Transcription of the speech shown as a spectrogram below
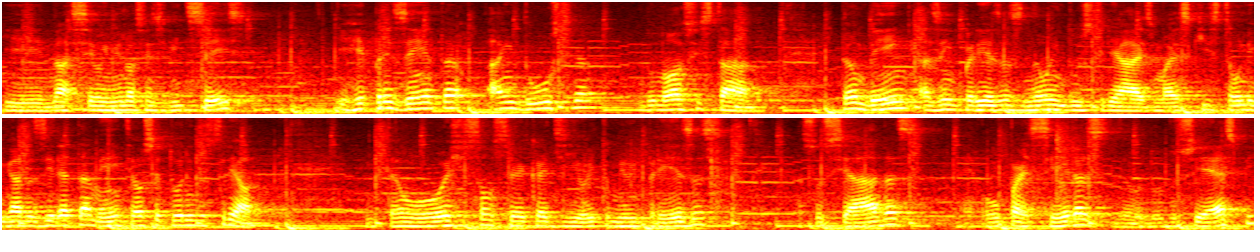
que nasceu em 1926 e representa a indústria do nosso estado. Também as empresas não industriais, mas que estão ligadas diretamente ao setor industrial. Então hoje são cerca de 8 mil empresas associadas é, ou parceiras do, do, do CIESP,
